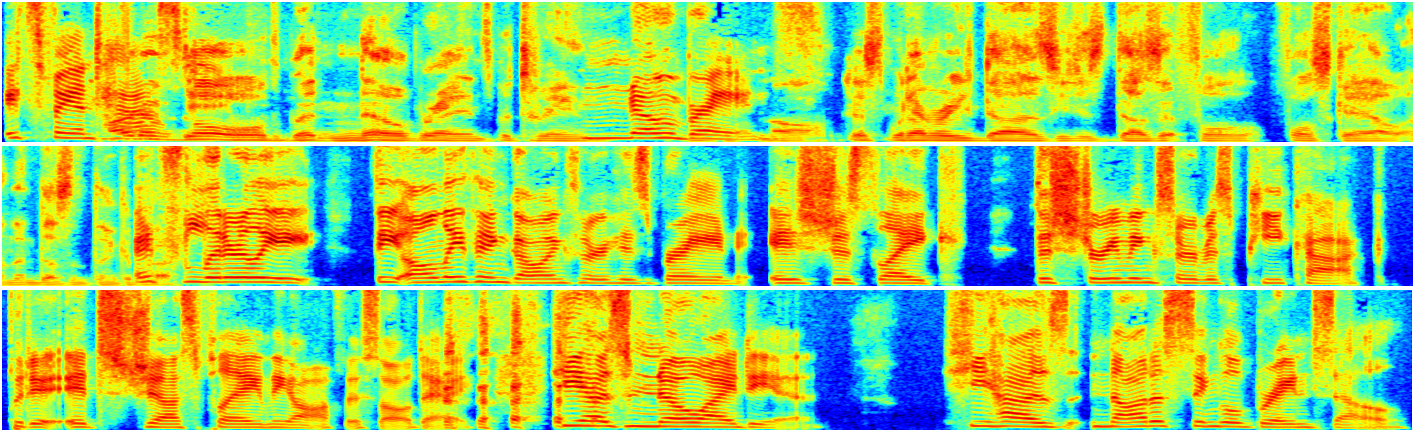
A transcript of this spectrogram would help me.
It's fantastic. Heart of gold, but no brains between. No brains. No, just whatever he does, he just does it full full scale and then doesn't think about it's it. It's literally the only thing going through his brain is just like the streaming service Peacock, but it, it's just playing The Office all day. he has no idea. He has not a single brain cell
